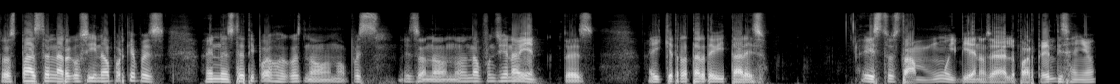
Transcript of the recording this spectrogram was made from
los espacios tan largos sí no, porque pues en este tipo de juegos no, no, pues eso no, no, no funciona bien. Entonces hay que tratar de evitar eso. Esto está muy bien, o sea, la parte del diseño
